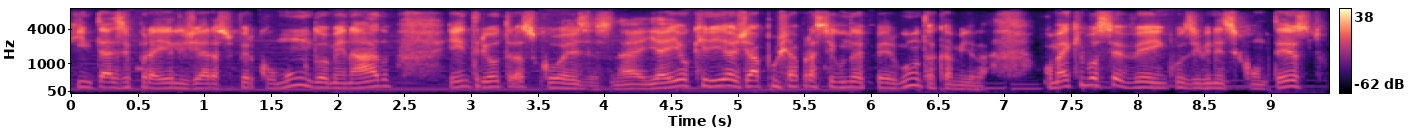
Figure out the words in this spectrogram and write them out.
que em tese para ele já era super comum, dominado, entre outras coisas, né? E aí eu queria já puxar para a segunda pergunta, Camila. Como é que você vê, inclusive nesse contexto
